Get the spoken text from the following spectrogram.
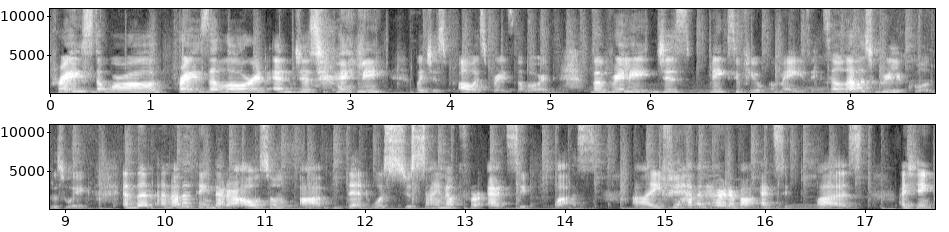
praise the world, praise the Lord, and just really which is always praise the Lord, but really just makes you feel amazing. So that was really cool this week. And then another thing that I also uh, did was to sign up for Etsy Plus. Uh, if you haven't heard about Etsy Plus, I think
